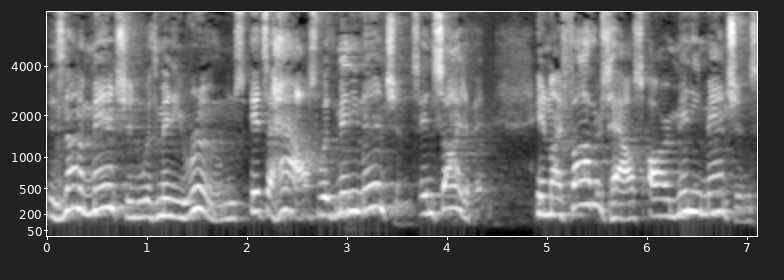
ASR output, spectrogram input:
It's not a mansion with many rooms, it's a house with many mansions inside of it. In my Father's house are many mansions.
